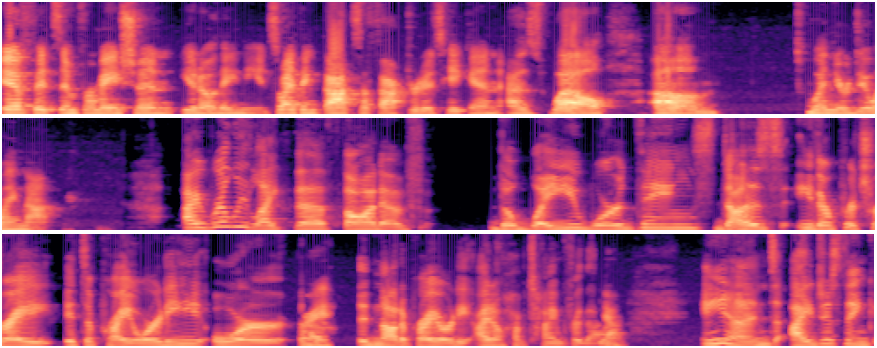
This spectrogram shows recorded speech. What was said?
if it's information you know they need so i think that's a factor to take in as well um, when you're doing that i really like the thought of the way you word things does either portray it's a priority or right. not a priority i don't have time for that yeah. And I just think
